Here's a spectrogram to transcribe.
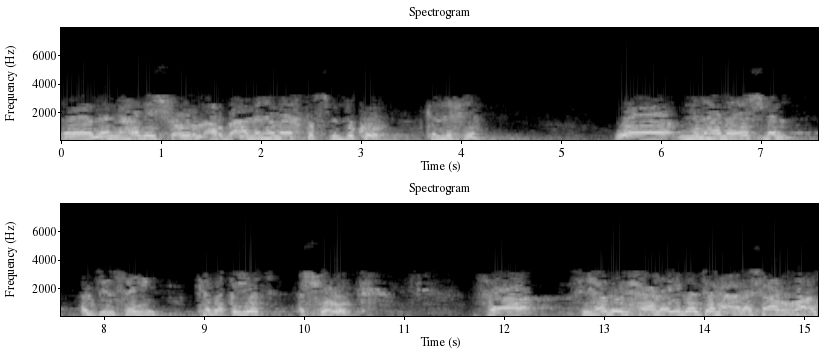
آه، لأن هذه الشعور الأربعة منها ما يختص بالذكور كاللحية. ومنها ما يشمل الجنسين كبقية الشعور. ففي هذه الحالة إذا جمع على شعر الرأس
